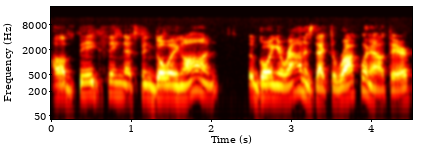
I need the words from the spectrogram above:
a big thing that's been going on, going around, is that The Rock went out there,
